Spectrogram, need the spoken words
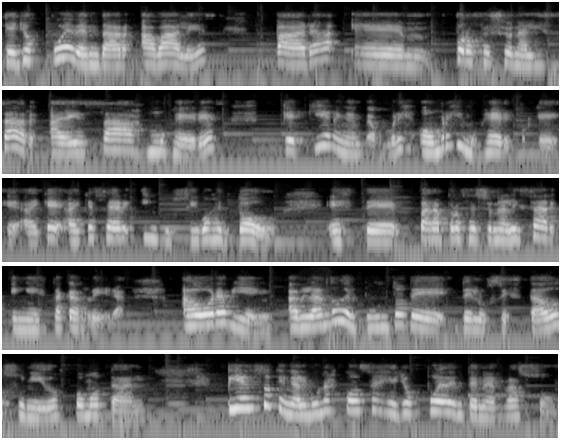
que ellos pueden dar avales para em, profesionalizar a esas mujeres que quieren, em, hombres, hombres y mujeres, porque eh, hay que, ser inclusivos en todo, este, para profesionalizar en esta carrera. Ahora bien, hablando del punto de los Estados Unidos como tal, pienso que en algunas cosas ellos pueden tener razón,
